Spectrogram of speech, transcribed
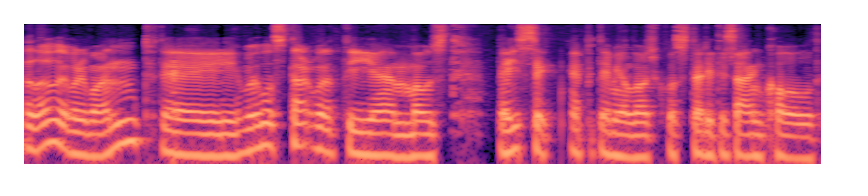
Hello everyone. Today we will start with the uh, most basic epidemiological study design called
